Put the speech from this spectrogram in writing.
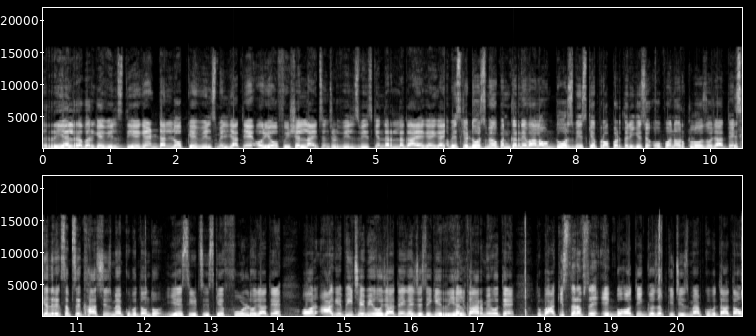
रियल रबर के व्हील्स दिए गए डनलॉप के व्हील्स मिल जाते हैं और ये ऑफिशियल लाइसेंसड व्हील्स भी इसके अंदर लगाए गए गए। अब इसके डोर्स में ओपन करने वाला हूँ। डोर्स भी इसके प्रॉपर तरीके से ओपन और क्लोज हो जाते हैं। इसके अंदर एक सबसे खास चीज़ मैं आपको बताऊँ तो ये सीट्स इसके फोल्ड हो जाते हैं और आगे पीछे भी हो जाते हैं जैसे कि रियल कार में होते हैं। तो बाकी इस तरफ़ से एक बहुत ही गजब की चीज़ मैं आपको बताता हूँ।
